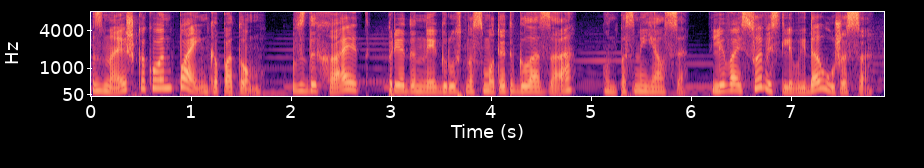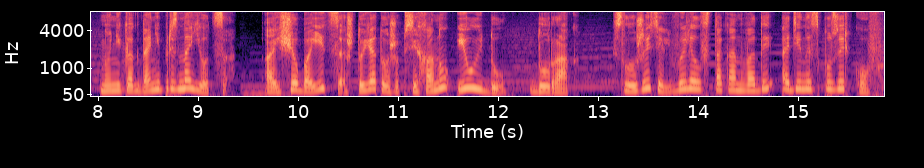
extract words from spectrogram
«Знаешь, какой он паинька потом? Вздыхает, преданно и грустно смотрит в глаза». Он посмеялся. «Левай совестливый до ужаса, но никогда не признается. А еще боится, что я тоже психану и уйду. Дурак». Служитель вылил в стакан воды один из пузырьков.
